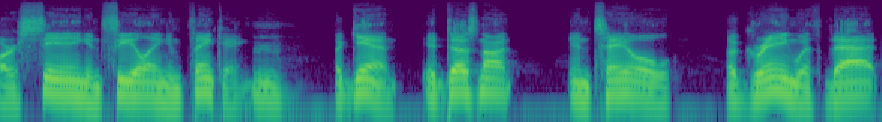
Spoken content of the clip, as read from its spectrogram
are seeing and feeling and thinking. Mm. Again, it does not entail agreeing with that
